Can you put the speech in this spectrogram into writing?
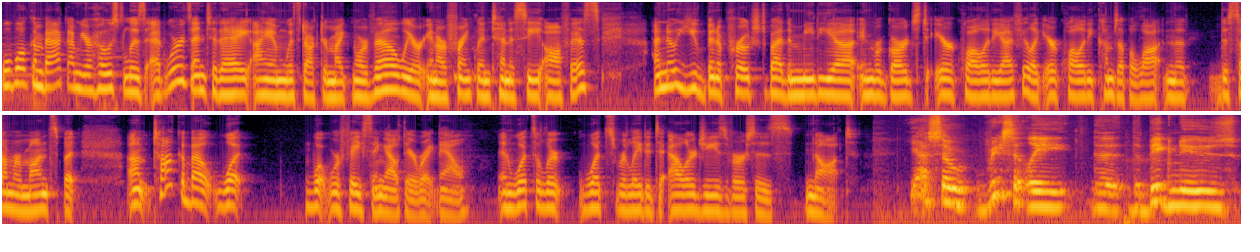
Well, welcome back. I'm your host, Liz Edwards, and today I am with Dr. Mike Norvell. We are in our Franklin, Tennessee office. I know you've been approached by the media in regards to air quality. I feel like air quality comes up a lot in the, the summer months, but um, talk about what what we're facing out there right now and what's alert what's related to allergies versus not. Yeah, so recently the the big news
